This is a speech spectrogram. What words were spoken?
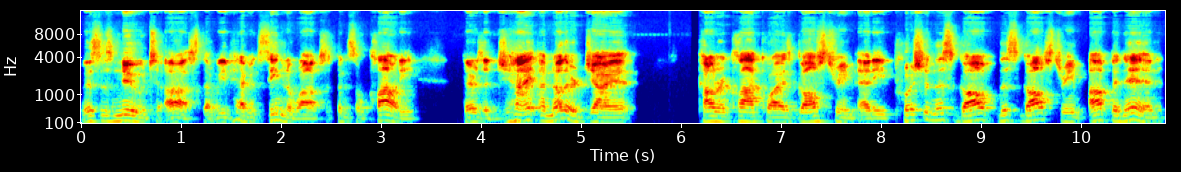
this is new to us that we haven't seen in a while because it's been so cloudy. There's a giant, another giant counterclockwise Gulf Stream eddy pushing this Gulf, this Gulf Stream up and in.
